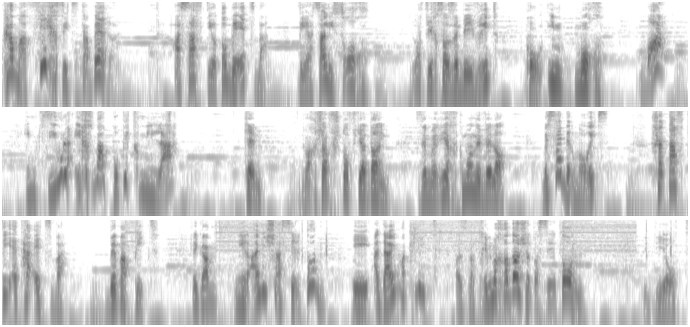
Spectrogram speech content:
כמה פיכס הצטבר. אספתי אותו באצבע, ויצא לשרוך. לפיכס הזה בעברית קוראים מוך. מה? המציאו לאיכס מהפופיק מילה? כן, ועכשיו שטוף ידיים, זה מריח כמו נבלה. בסדר, מוריץ. שטפתי את האצבע. במפית. וגם נראה לי שהסרטון אה, עדיין מקליט. אז נתחיל מחדש את הסרטון. אידיוט.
